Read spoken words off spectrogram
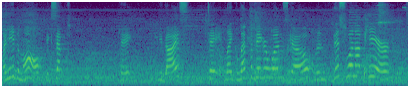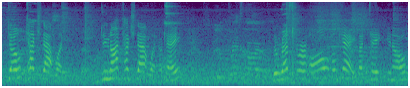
I need them all, except, okay, you guys, take, like let the bigger ones go. Then this one up here, don't touch that one. Do not touch that one, okay? The rest are all okay, but take, you know.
